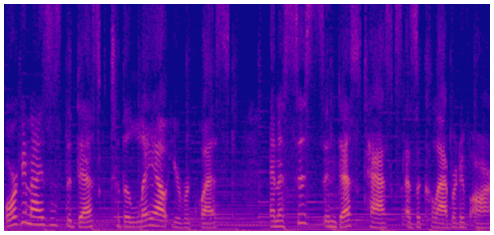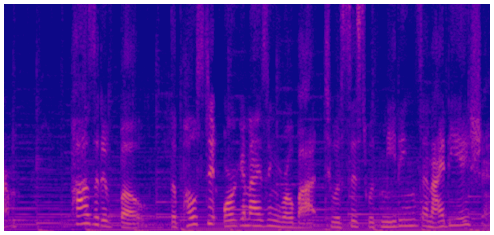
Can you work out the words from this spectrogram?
organizes the desk to the layout you request, and assists in desk tasks as a collaborative arm. Positive Bow, the post-it organizing robot to assist with meetings and ideation.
